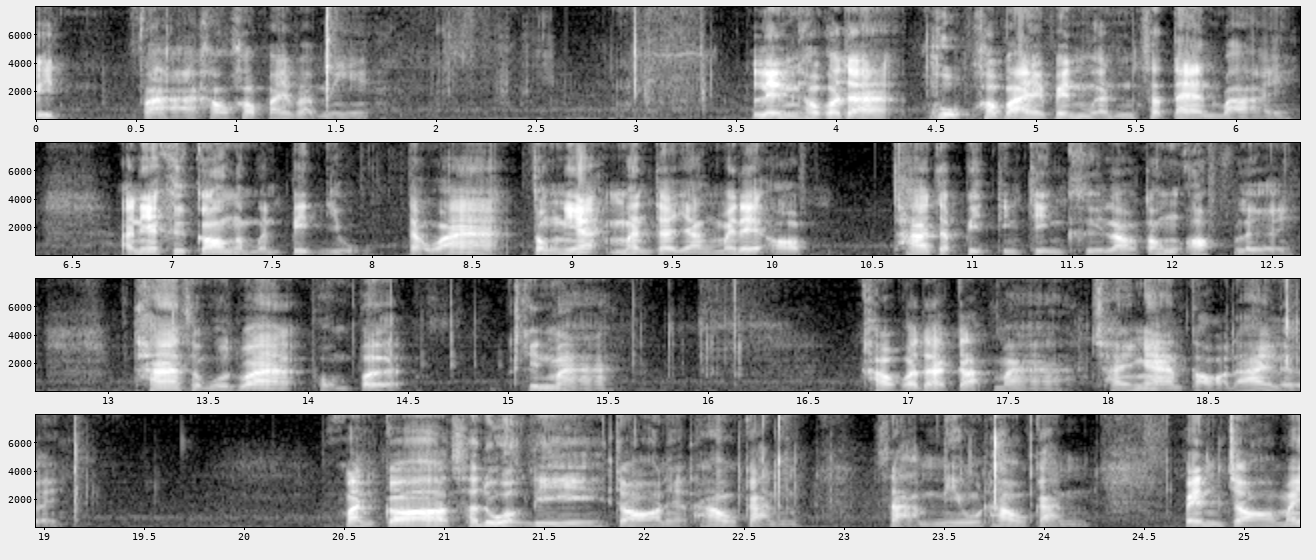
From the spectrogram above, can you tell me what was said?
ปิดฝาเขาเข้าไปแบบนี้ เลนส์เขาก็จะหุบเข้าไปเป็นเหมือนสแตนบายอันนี้คือกล้องเหมือนปิดอยู่ แต่ว่าตรงเนี้ยมันจะยังไม่ได้ออฟถ้าจะปิดจริง ๆ คือเราต้องออฟเลย ถ้าสมมุติว่าผมเปิดขึ้นมา เขาก็จะกลับมาใช้งานต่อได้เลย มันก็สะดวกดีจอเนี่ยเท่ากัน 3 นิ้วเท่ากัน เป็นจอไม่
